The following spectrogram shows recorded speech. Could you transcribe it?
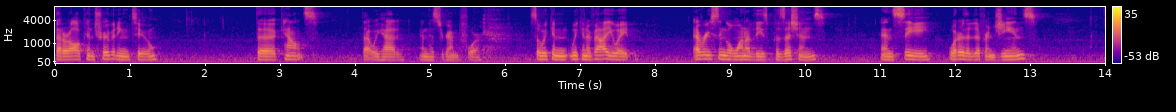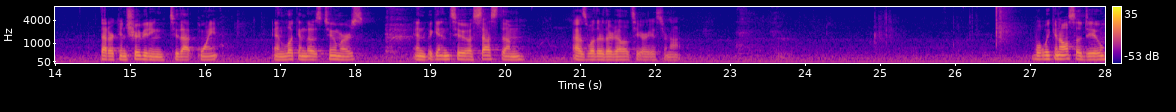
that are all contributing to the counts that we had in the histogram before. So we can, we can evaluate every single one of these positions and see what are the different genes that are contributing to that point and look in those tumors and begin to assess them as whether they're deleterious or not. What we can also do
